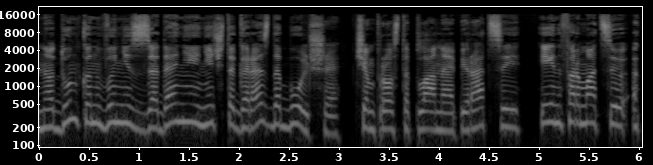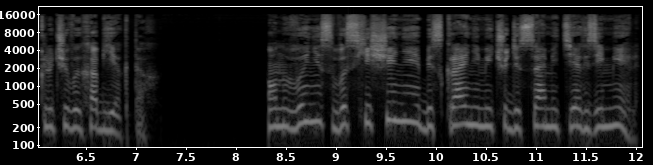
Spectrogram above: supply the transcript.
но Дункан вынес задание нечто гораздо большее, чем просто планы операции и информацию о ключевых объектах. Он вынес восхищение бескрайними чудесами тех земель,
